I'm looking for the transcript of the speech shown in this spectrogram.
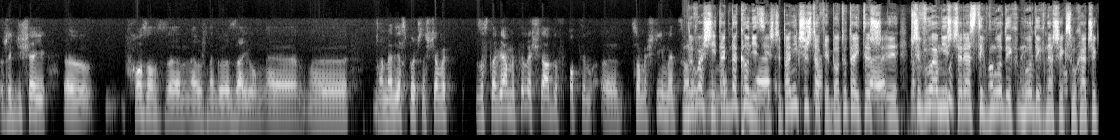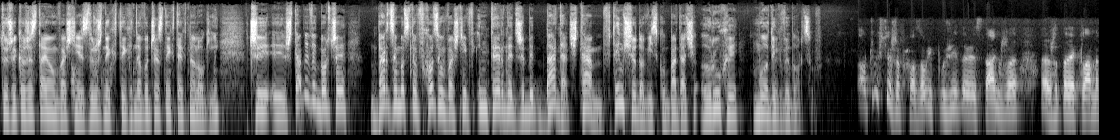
że dzisiaj wchodząc na różnego rodzaju media społecznościowe, zostawiamy tyle śladów o tym, e, co myślimy, co No właśnie, robimy. tak na koniec E, jeszcze. Panie Krzysztofie, bo tutaj też e, y, przywołam jeszcze raz tych młodych, młodych naszych słuchaczy, którzy korzystają właśnie z różnych tych nowoczesnych technologii. Czy sztaby wyborcze bardzo mocno wchodzą właśnie w internet, żeby badać tam, w tym środowisku, badać ruchy młodych wyborców? No, oczywiście, że wchodzą i później to jest tak, że, że te reklamy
